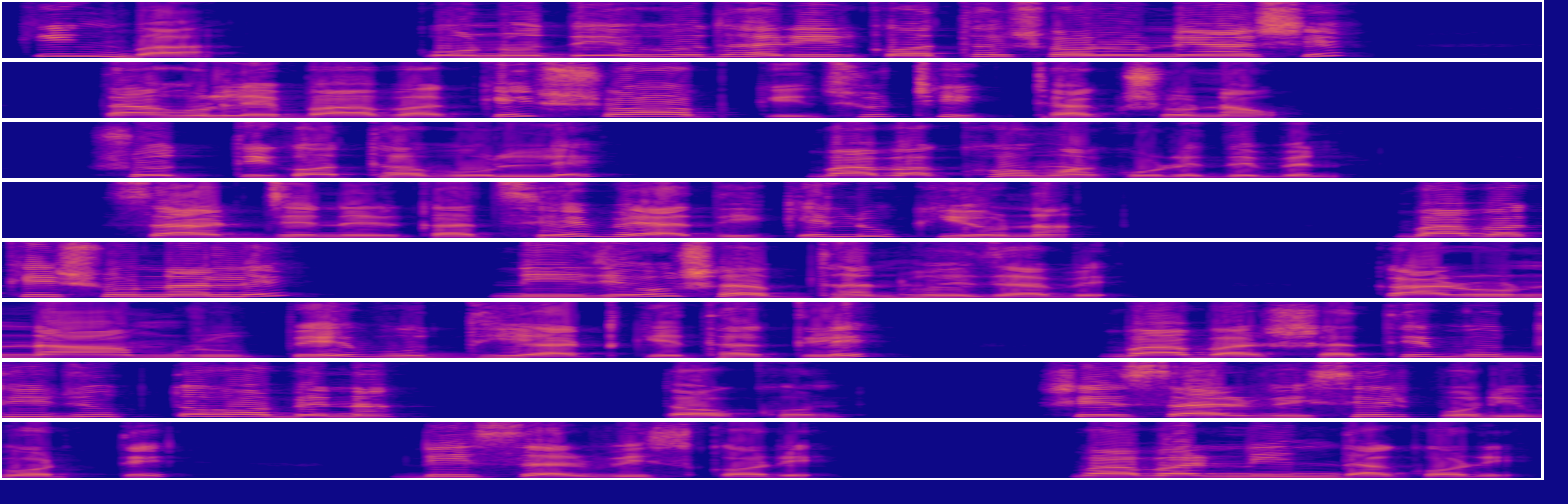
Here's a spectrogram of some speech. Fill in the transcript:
কিংবা কোনো দেহধারীর কথা স্মরণে আসে, তাহলে বাবাকে সব কিছু ঠিকঠাক শোনাও। সত্যি কথা বললে বাবা ক্ষমা করে দেবেন। সার্জেনের কাছে ব্যাধিকে লুকিও না। বাবাকে শোনালে নিজেও সাবধান হয়ে যাবে। কারণ নাম, রূপে বুদ্ধি আটকে থাকলে বাবার সাথে বুদ্ধি যুক্ত হবে না। তখন সে সার্ভিসের পরিবর্তে ডিসার্ভিস করে, বাবার নিন্দা করে।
